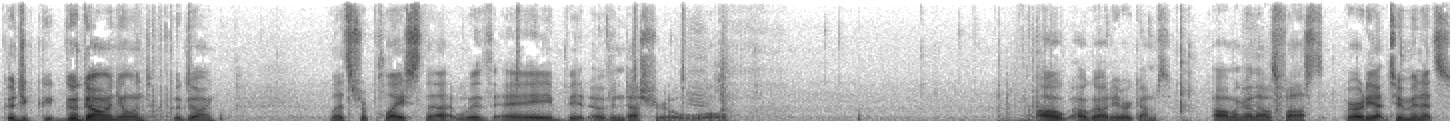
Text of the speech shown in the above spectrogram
Good, good, good going, Uland. Good going. Let's replace that with a bit of industrial wall. Oh, oh god, here it comes. Oh my god, that was fast. We're already at two minutes.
